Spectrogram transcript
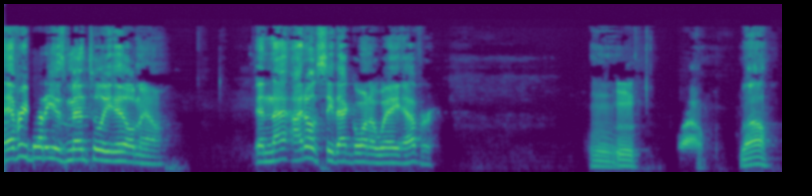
everybody is mentally ill now. And that, I don't see that going away ever. Mm. Mm. Wow. Well,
